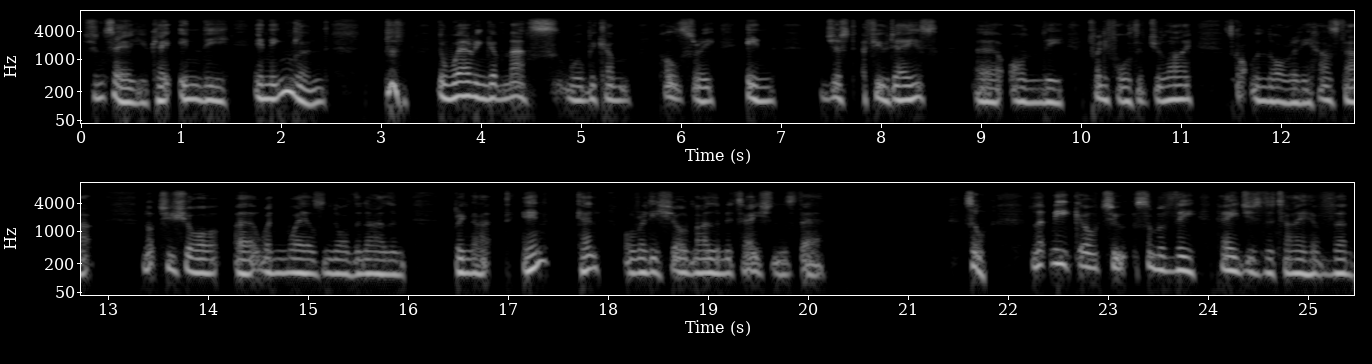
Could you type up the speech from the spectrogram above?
shouldn't say UK in the in England, the wearing of masks will become compulsory in just a few days. Uh, on the 24th of July, Scotland already has that. Not too sure uh, when Wales and Northern Ireland bring that in. Ken already showed my limitations there. So let me go to some of the pages that I have um,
